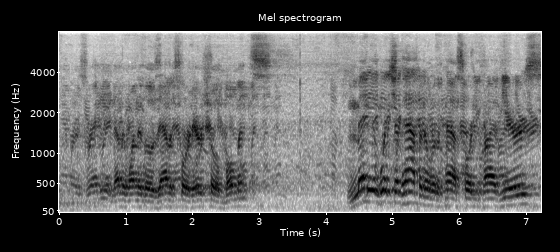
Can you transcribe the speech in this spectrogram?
Cameras ready. Another one of those Abbotsford Air Show moments. Many of which have happened over the past 45 years.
